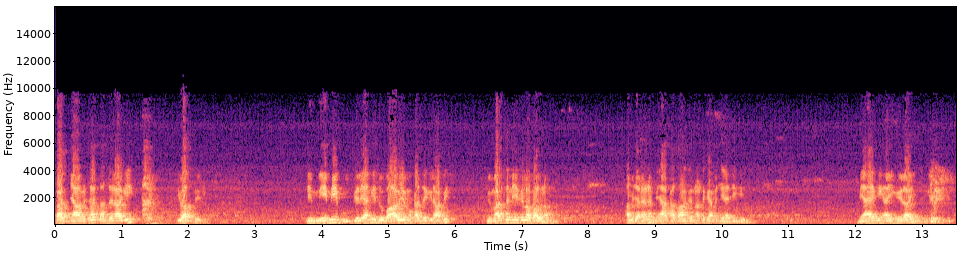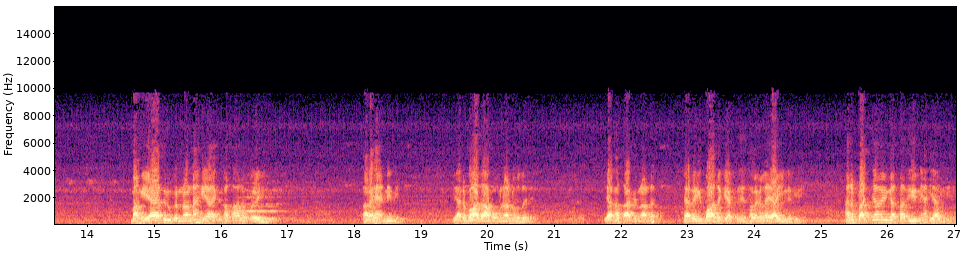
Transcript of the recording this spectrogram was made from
ප්‍රඥාව නිසා චන්දරාගයෙන් ඉවත් වෙනවා. ඉතින් මේ මේ පුද්ගලයන්ගේ ස්වභාවය මොකද්ද කියලා අපි විමර්ශනය කරලා බලනවා. අපි දැනගෙන මෙයා කතා කරනවට කැමති නැති කෙනෙක්. මෙයා එකකින් අයින් වෙලා ඉන්නේ. මම එයා අතුරු කරනවා නම් එයා එක කතා නොකර ඉන්නේ. තරහ නෙමෙයි. එයාට බාධා වුණාන්න හොඳ නැහැ. එයා කතා කරනකොට එයාට ඒ බාධකයක් වශයෙන් සලකලා එයා ඉන්න කෙනෙක්. අන්න ප්‍රඥාවෙන් ගත්ත තීරණයක් එයාගේ.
